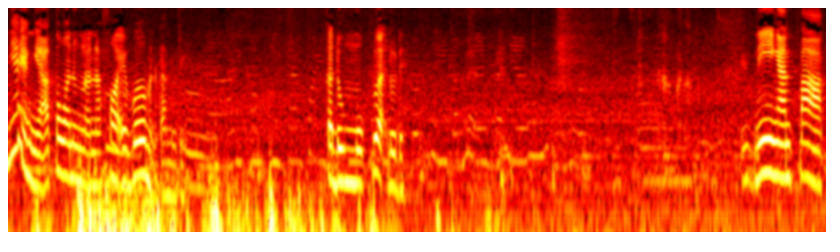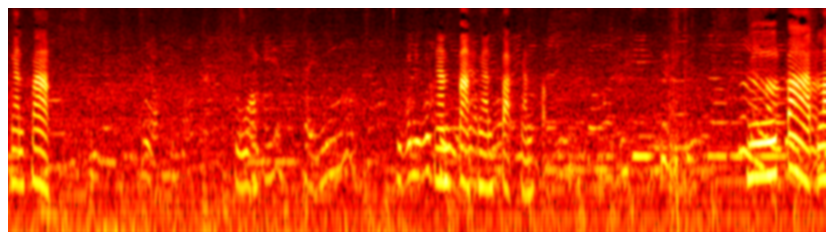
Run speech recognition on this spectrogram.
เนี่ยอย่างเงี้ยตัวหนึ่งแล้วนะ forever เหมือนกันดูดิ กระดุมมุกด้วยดูดิ นี่งานปากงานปากถูกไข่มือ ถูกก็นึกว่างานปากงานปากงานปากนี่ปาดไหล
